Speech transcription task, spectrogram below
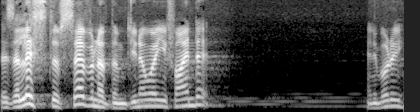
There's a list of seven of them. Do you know where you find it? Anybody?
